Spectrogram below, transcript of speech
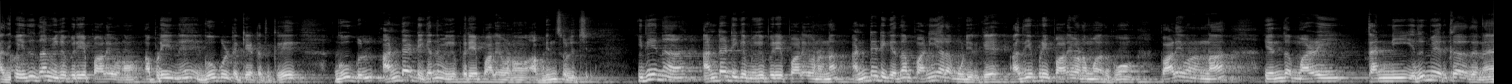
அது இதுதான் மிகப்பெரிய பாலைவனம் அப்படின்னு கூகுள்கிட்ட கேட்டதுக்கு கூகுள் அண்டார்டிகா தான் மிகப்பெரிய பாலைவனம் அப்படின்னு சொல்லிச்சு. இது என்ன? அண்டார்டிகா மிகப்பெரிய பாலைவனம்னா அண்டார்டிகா தான் பனியால் மூடி அது எப்படி பாலைவனமாக இருக்கும்? பாலைவனம்னா எந்த மழை தண்ணி எதுவுமே இருக்காது தானே?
